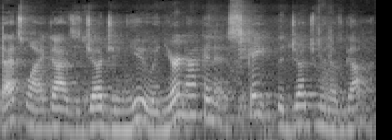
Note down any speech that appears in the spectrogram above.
That's why God's judging you, and you're not going to escape the judgment of God.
